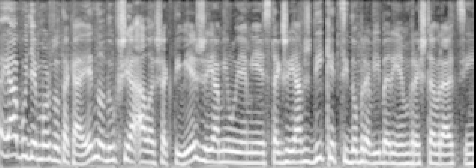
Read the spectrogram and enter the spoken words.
ja budem možno taká jednoduchšia, ale však ty vieš, že ja milujem jesť, takže ja vždy, keď si dobre vyberiem v reštaurácii,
